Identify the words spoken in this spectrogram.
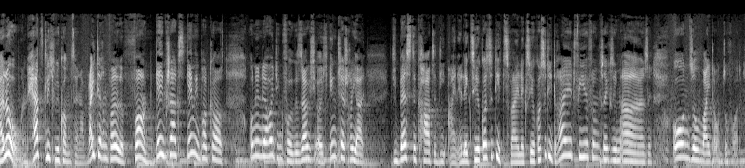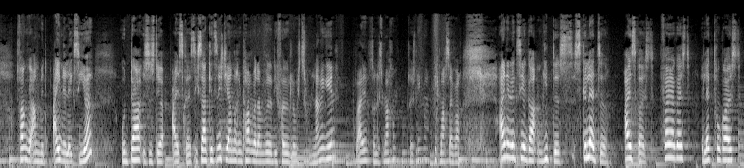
Hallo und herzlich willkommen zu einer weiteren Folge von Game Sharks Gaming Podcast. Und in der heutigen Folge sage ich euch in Clash Royale die beste Karte, die ein Elixier kostet, die zwei Elixier kostet, die drei, vier, fünf, sechs, sieben, acht und so weiter und so fort. Und fangen wir an mit ein Elixier. Und da ist es der Eisgeist. Ich sage jetzt nicht die anderen Karten, weil dann würde die Folge, glaube ich, zu lange gehen. Weil, soll ich es machen? Soll ich es nicht machen? Ich mache es einfach. Ein Elixiergarten gibt es Skelette, Eisgeist, Feuergeist, Elektrogeist,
